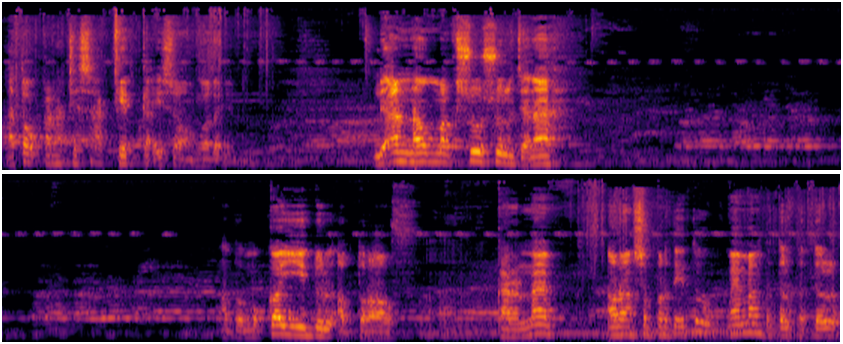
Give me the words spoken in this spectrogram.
atau karena dia sakit gak iso golek li'annahu maksusul janah. Apa muqayyidul atraf? Karena orang seperti itu memang betul-betul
